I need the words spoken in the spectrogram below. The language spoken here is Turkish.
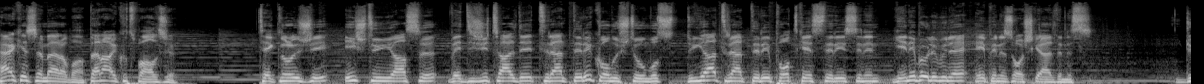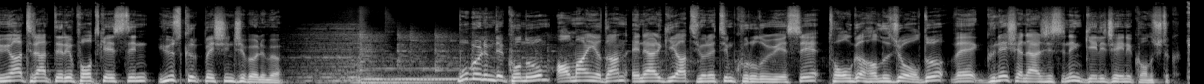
Herkese merhaba, ben Aykut Balcı. Teknoloji, iş dünyası ve dijitalde trendleri konuştuğumuz Dünya Trendleri Podcast serisinin yeni bölümüne hepiniz hoş geldiniz. Dünya Trendleri Podcast'in 145. bölümü. Bu bölümde konuğum Almanya'dan Energiyat Yönetim Kurulu üyesi Tolga Halıcı oldu ve güneş enerjisinin geleceğini konuştuk.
